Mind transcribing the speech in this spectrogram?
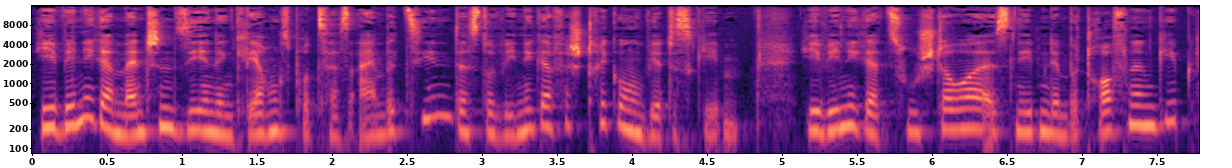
Je weniger Menschen Sie in den Klärungsprozess einbeziehen, desto weniger Verstrickungen wird es geben. Je weniger Zuschauer es neben den Betroffenen gibt,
